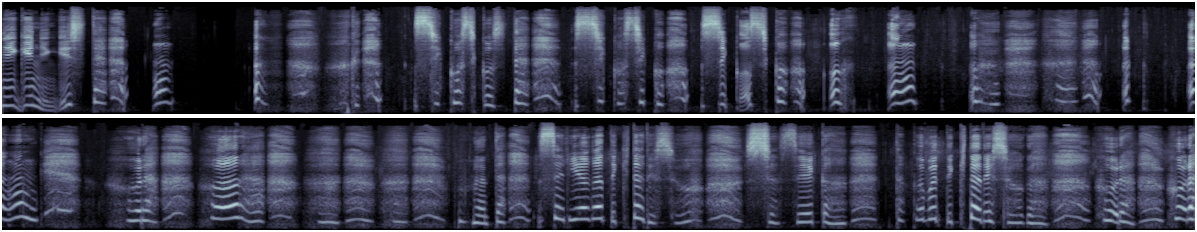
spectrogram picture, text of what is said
にぎにぎして。シコシコしてシコシコシコシコううん。うん。ほらほら。またせり上がってきたでしょ？射精感高ぶってきたでしょうが。ほらほら。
